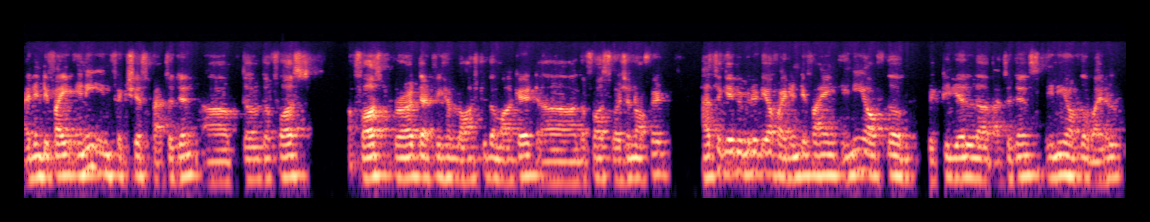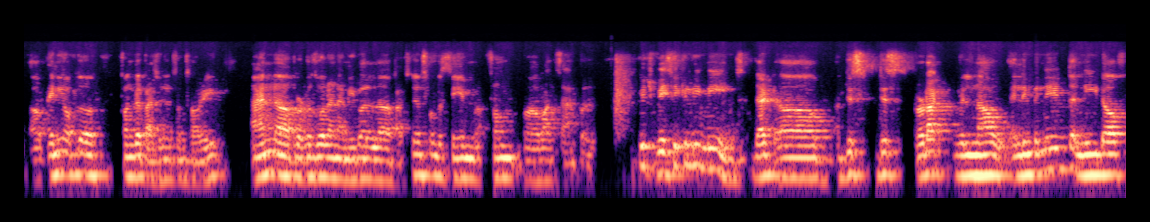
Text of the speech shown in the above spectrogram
identify any infectious pathogen. The, the first first product that we have launched to the market, the first version of it, has the capability of identifying any of the bacterial pathogens, any of the viral, any of the fungal pathogens, I'm sorry, and uh, protozoal and amoebal uh, pathogens from the same, from one sample, which basically means that this, this product will now eliminate the need of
